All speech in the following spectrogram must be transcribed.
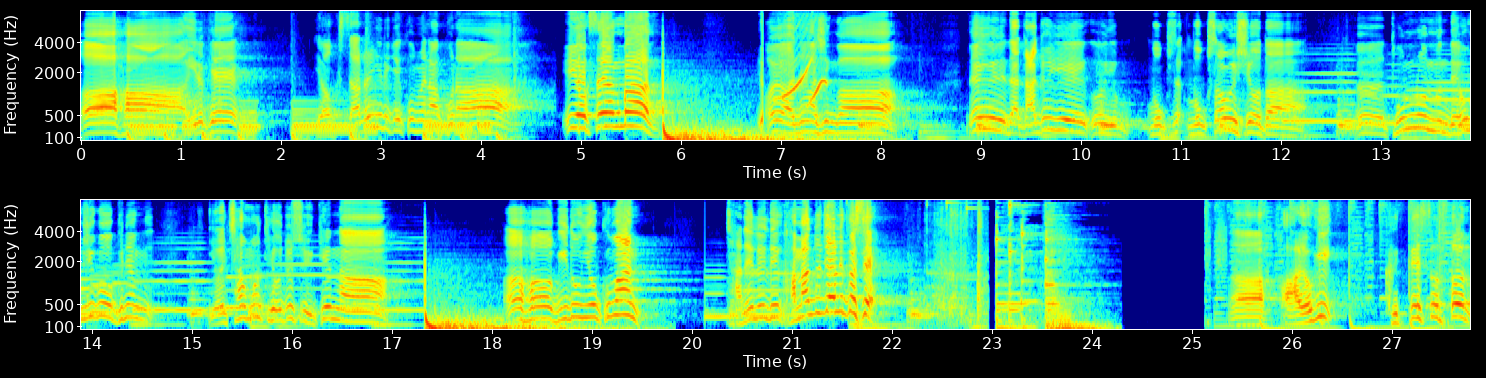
아하, 이렇게 역사를 이렇게 꾸며놨구나. 이 역사 양반! 어이 안녕하신가. 네, 나 나중에 그 목사 목사올시오다. 어, 돈은 없는데 혹시 그 그냥 열차 한번 태워줄 수 있겠나? 어허 미동이 없구만. 자네를 내가 가만두지 않을 것세. 아, 아 여기 그때 썼던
